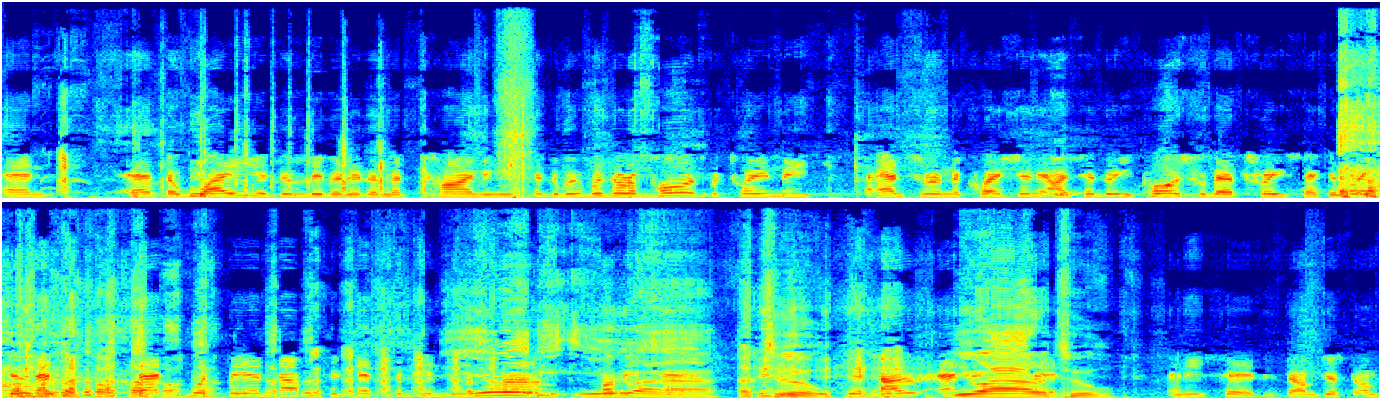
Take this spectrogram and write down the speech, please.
and uh, the way you delivered it and the timing. He said, "Was there a pause between the answer and the question?" I said that he paused for about three seconds. Said, that, that would be enough to get them into the you of his are a tool. No, and You are a said- tool. And he said, "I'm just, I'm,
